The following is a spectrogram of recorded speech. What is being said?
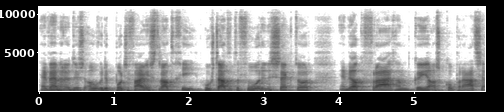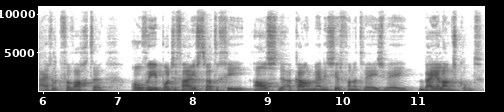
En we hebben het dus over de portefeuillestrategie. Hoe staat het ervoor in de sector? En welke vragen kun je als corporatie eigenlijk verwachten over je portefeuillestrategie als de accountmanager van het WSW bij je langskomt?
